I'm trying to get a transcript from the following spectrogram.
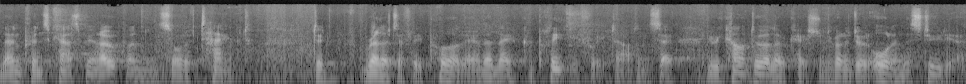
Then Prince Caspian opened and sort of tanked, did relatively poorly, and then they completely freaked out and said, "We can't do a location. You've got to do it all in the studio."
